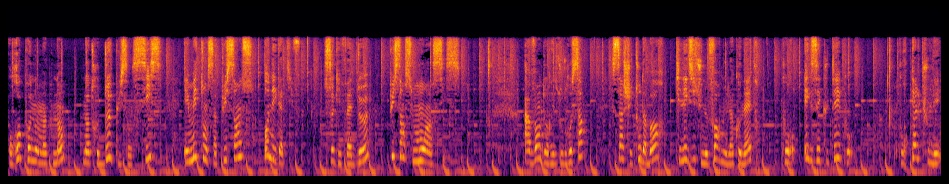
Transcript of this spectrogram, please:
Reprenons maintenant notre 2 puissance 6 et mettons sa puissance au négatif, ce qui fait 2 puissance moins 6. Avant de résoudre ça, sachez tout d'abord qu'il existe une formule à connaître pour exécuter, pour, calculer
